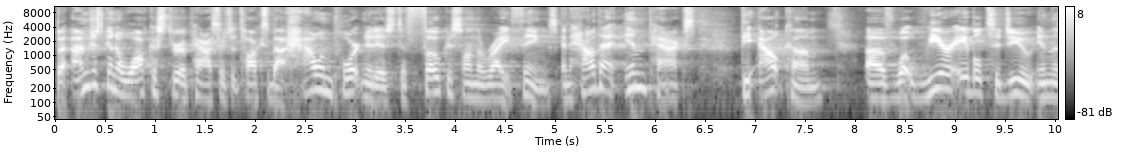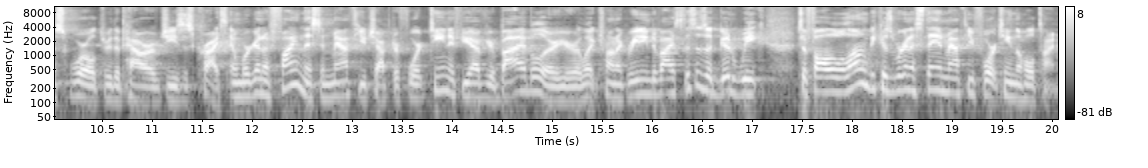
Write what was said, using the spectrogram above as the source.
But I'm just going to walk us through a passage that talks about how important it is to focus on the right things and how that impacts the outcome of what we are able to do in this world through the power of Jesus Christ. And we're going to find this in Matthew chapter 14. If you have your Bible or your electronic reading device, this is a good week to follow along because we're going to stay in Matthew 14 the whole time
